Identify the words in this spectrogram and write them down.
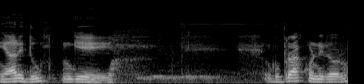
ಯಾರಿದು? ಹಿಂಗೆ ಗೊಬ್ಬರ ಹಾಕ್ಕೊಂಡಿರೋರು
